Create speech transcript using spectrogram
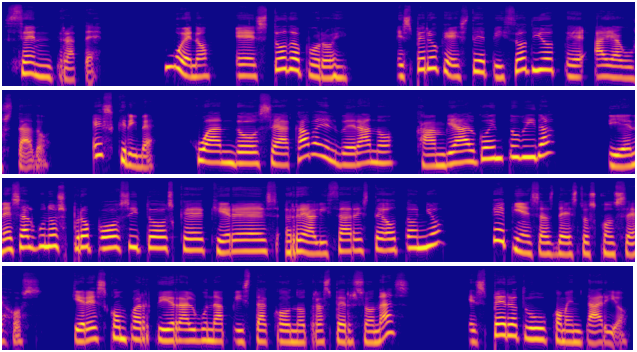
Céntrate. Bueno, es todo por hoy. Espero que este episodio te haya gustado. Escribe, cuando se acaba el verano, ¿cambia algo en tu vida? ¿Tienes algunos propósitos que quieres realizar este otoño? ¿Qué piensas de estos consejos? ¿Quieres compartir alguna pista con otras personas? Espero tu comentario.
